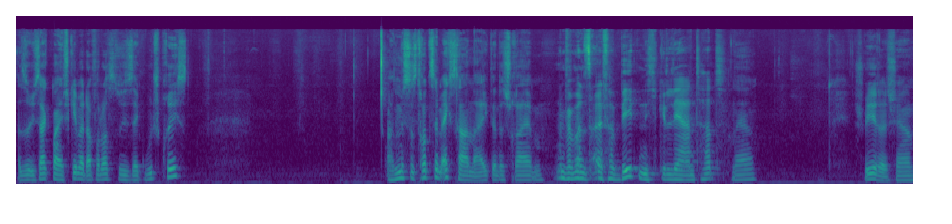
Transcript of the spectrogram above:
Also ich sag mal, ich gehe mal davon aus, dass du sie sehr gut sprichst. Aber du müsstest trotzdem extra aneignen, das Schreiben. Und wenn man das Alphabet nicht gelernt hat, Naja. Schwierig, ja.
